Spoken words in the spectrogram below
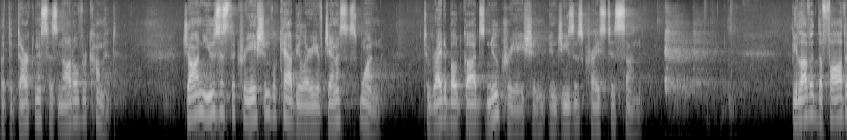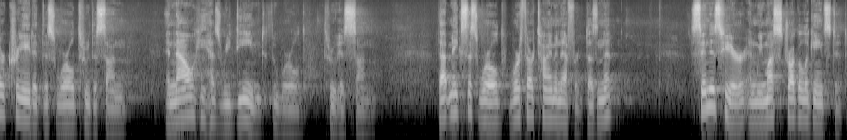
but the darkness has not overcome it. John uses the creation vocabulary of Genesis 1 to write about God's new creation in Jesus Christ, his Son. Beloved, the Father created this world through the Son, and now he has redeemed the world through his Son. That makes this world worth our time and effort, doesn't it? Sin is here, and we must struggle against it.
